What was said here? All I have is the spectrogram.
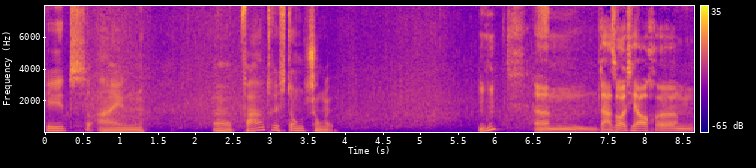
geht ein äh, Pfad Richtung Dschungel. Mhm. Ähm, da sollte ja auch, ähm,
